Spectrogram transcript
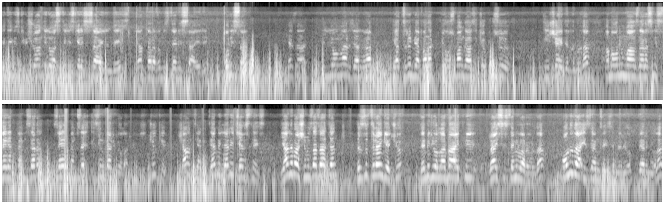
Dediğimiz gibi şu an Dilovası Dil İskelesi sahilindeyiz. Yan tarafımız deniz sahili. Polistan. Keza milyonlarca lira yatırım yaparak bir Osman Gazi Köprüsü inşa edildi burada. Ama onun manzarasını seyretmemize, seyretmemize izin vermiyorlar. Çünkü şantiyenin demirleri içerisindeyiz. Yanı başımızda zaten hızlı tren geçiyor. Demir yollarına ait bir ray sistemi var orada. Onu da izlememize izin veriyor, vermiyorlar.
